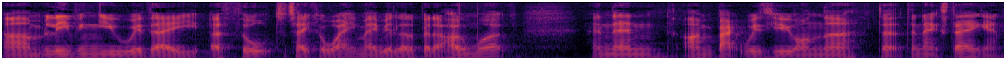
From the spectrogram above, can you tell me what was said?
um, leaving you with a a thought to take away, maybe a little bit of homework, and then I'm back with you on the, the, the next day again.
